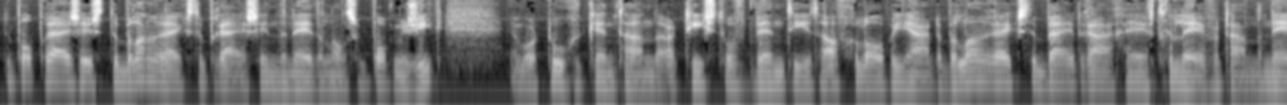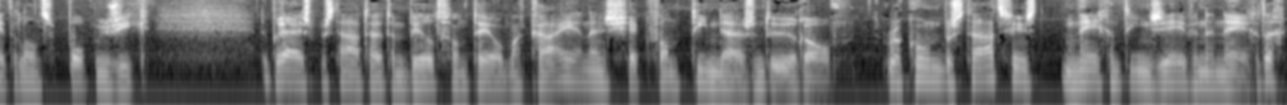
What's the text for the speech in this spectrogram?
De popprijs is de belangrijkste prijs in de Nederlandse popmuziek... en wordt toegekend aan de artiest of band die het afgelopen jaar... de belangrijkste bijdrage heeft geleverd aan de Nederlandse popmuziek. De prijs bestaat uit een beeld van Theo Mackay en een cheque van 10.000 euro. Raccoon bestaat sinds 1997.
